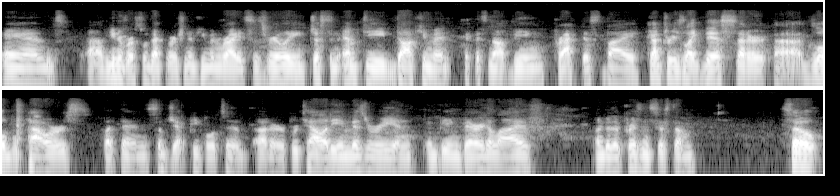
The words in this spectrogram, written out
and uh, the Universal Declaration of Human Rights is really just an empty document if it's not being practiced by countries like this that are uh, global powers, but then subject people to utter brutality and misery and, and being buried alive under the prison system. So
